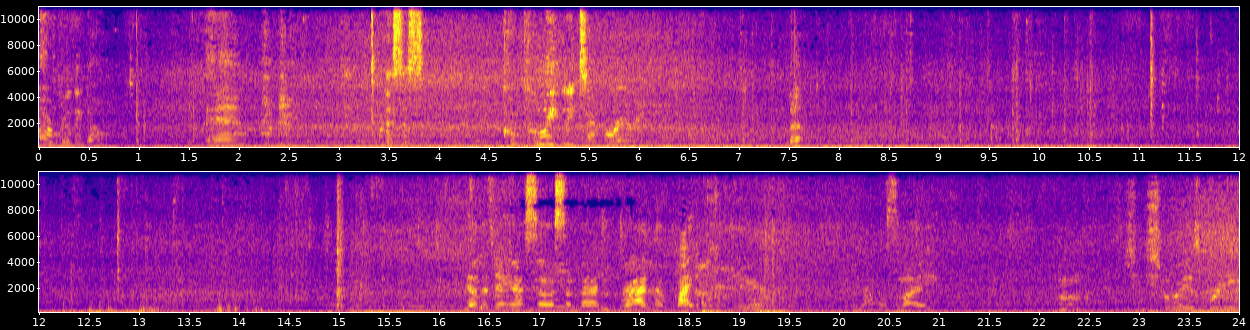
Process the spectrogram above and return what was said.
I really don't. And this is completely temporary. Left. The other day I saw somebody riding a bike here. And I was like, hmm, she sure is brave.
